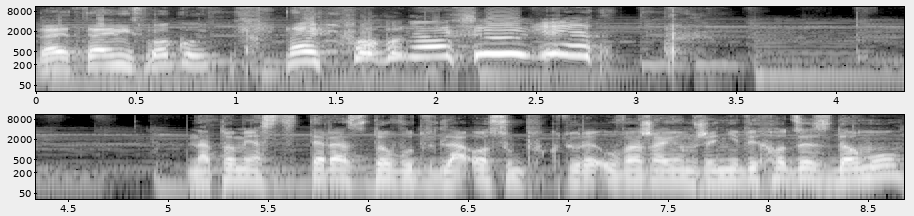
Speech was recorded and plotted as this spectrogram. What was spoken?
daj, daj mi spokój, daj mi spokój na siebie. Natomiast teraz dowód dla osób, które uważają, że nie wychodzę z domu,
